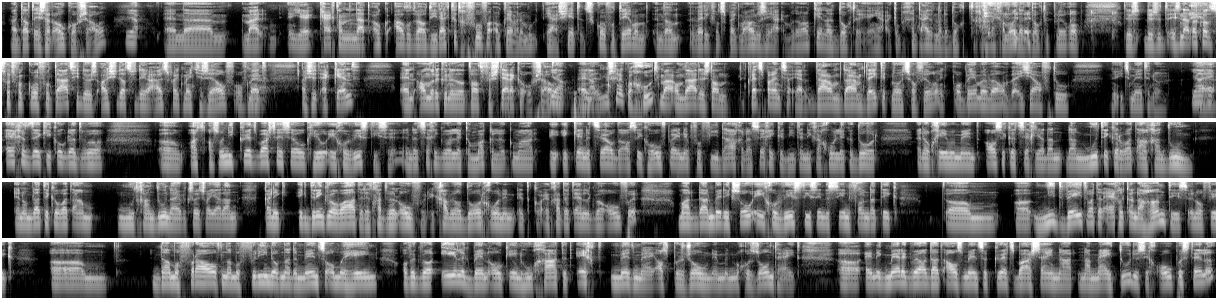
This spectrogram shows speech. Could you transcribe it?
Maar dat is er ook of zo. Ja. En, ehm, maar je krijgt dan inderdaad ook altijd wel direct het gevoel van... oké, maar dan moet ik... Ja, shit, het is confronterend. En dan weet ik wat spreek mijn ouders... ja, ik moet wel een keer naar de dokter. Ik denk, ja, ik heb geen tijd om naar de dokter te gaan. Ik ga nooit naar de dokter, pleur op. Dus, dus het is inderdaad ook altijd een soort van confrontatie. Dus als je dat soort dingen uitspreekt met jezelf... of met, als je het erkent... En anderen kunnen dat wat versterken of zo. Ja, en ja. misschien ook wel goed, maar om daar dus dan kwetsbaar in te zijn... Ja, daarom, daarom deed ik het nooit zoveel. Ik probeer me wel een beetje af en toe nu iets meer te doen. Ja, e- ergens denk ik ook dat we, ehm, als, als we niet kwetsbaar zijn, zijn we ook heel egoïstisch. Hè? En dat zeg ik wel lekker makkelijk, maar ik, ik ken hetzelfde. Als ik hoofdpijn heb voor vier dagen, dan zeg ik het niet en ik ga gewoon lekker door. En op een gegeven moment, als ik het zeg, ja, dan, dan moet ik er wat aan gaan doen. En omdat ik er wat aan moet gaan doen, dan heb ik zoiets van, ja, dan kan ik, ik drink wel water, het gaat wel over. Ik ga wel door, gewoon en het, het gaat uiteindelijk wel over. Maar dan ben ik zo egoïstisch in de zin van dat ik ehm, uh, niet weet wat er eigenlijk aan de hand is. En of ik ehm, naar mijn vrouw of naar mijn vrienden of naar de mensen om me heen, of ik wel eerlijk ben ook in hoe gaat het echt met mij als persoon en met mijn gezondheid. Uh, en ik merk wel dat als mensen kwetsbaar zijn naar, naar mij toe, dus zich openstellen.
